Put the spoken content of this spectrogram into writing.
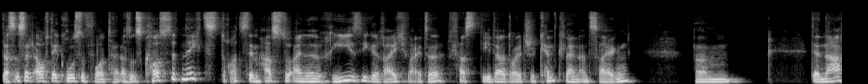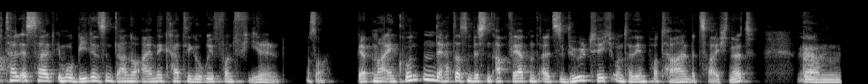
das ist halt auch der große Vorteil. Also es kostet nichts, trotzdem hast du eine riesige Reichweite. Fast jeder Deutsche kennt Kleinanzeigen. Ähm, der Nachteil ist halt, Immobilien sind da nur eine Kategorie von vielen. Also, wir hatten mal einen Kunden, der hat das ein bisschen abwertend als wühltig unter den Portalen bezeichnet. Ja. Ähm,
